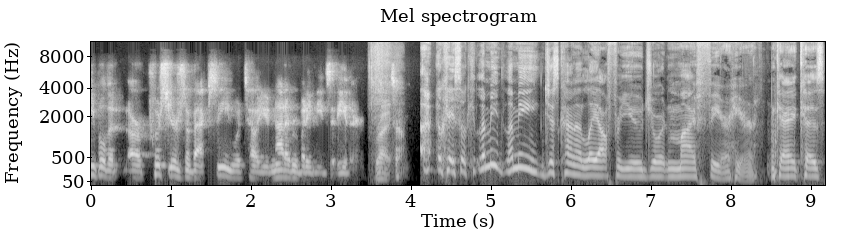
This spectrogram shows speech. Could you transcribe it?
people that are pushers of vaccine would tell you not everybody needs it either. Right. So, Uh, okay so let me let me just kind of lay out for you jordan my fear here okay? Because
